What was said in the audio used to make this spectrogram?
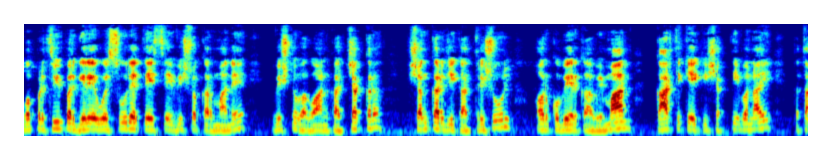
वह पृथ्वी पर गिरे हुए सूर्य तेज से विश्वकर्मा ने विष्णु भगवान का चक्र, शंकर जी का त्रिशूल और कुबेर का विमान कार्तिकेय की शक्ति बनाई तथा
